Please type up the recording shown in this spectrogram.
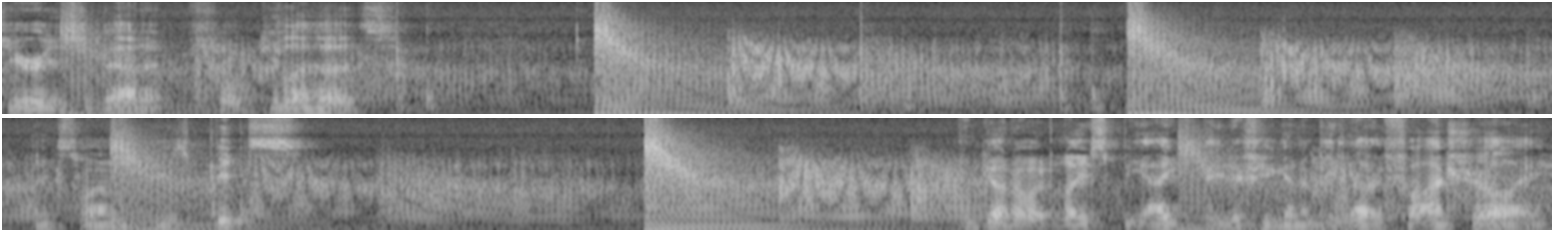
serious about it. 4 kilohertz. Next one is bits. You've got to at least be 8 bit if you're going to be lo fi, surely.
